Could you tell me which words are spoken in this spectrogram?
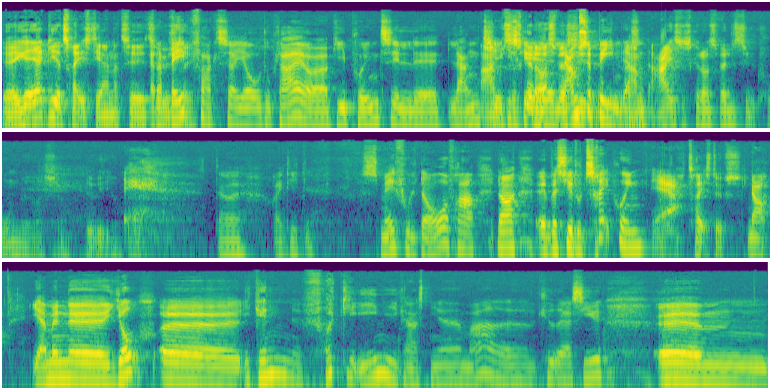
Jeg, jeg giver tre stjerner til, Er til der Østrig. babe-faktor i år? Du plejer jo at give point til øh, lange så tjekkiske der lamseben. Jamen, nej, så skal der også være lidt silikone med også. Det ved jeg jo. der er rigtig smagfuldt derovre fra. Nå, øh, hvad siger du? Tre point? Ja, tre styks. Nå, jamen øh, jo, øh, igen frygtelig enig, Carsten. Jeg er meget øh, ked af at sige det. Øh,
